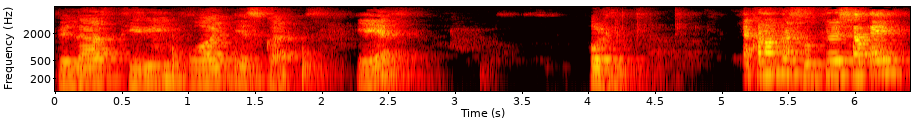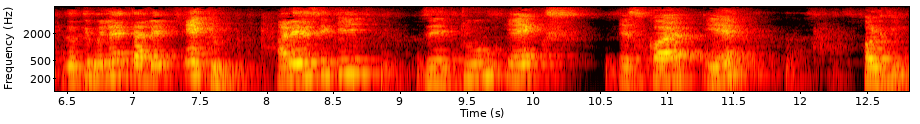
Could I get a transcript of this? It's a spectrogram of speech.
plus three y square এর হোল এখন আমরা সূত্রের সাথে যদি মিলাই, তাহলে এ কিউব মানে এসে কি? যে টু এক্স স্কোয়ার এর হোল কিউব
